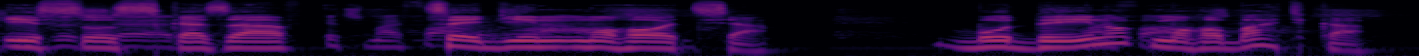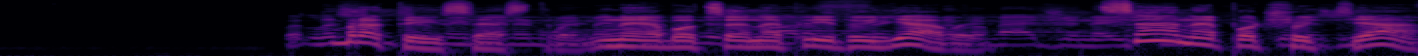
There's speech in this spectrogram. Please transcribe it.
Ісус сказав: це дім мого Отця, будинок мого батька. Брати і сестри, небо це не плід уяви, це не почуття,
